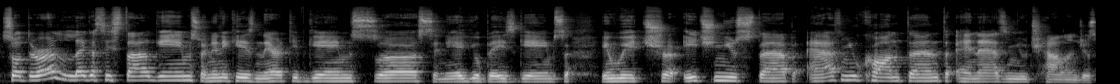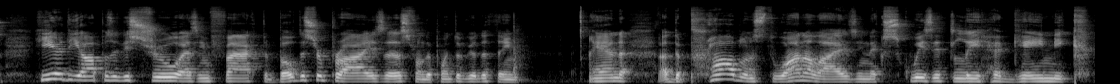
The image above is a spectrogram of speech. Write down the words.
So there are legacy style games, or in any case narrative games, uh, scenario based games, in which uh, each new step adds new content and adds new challenges. Here the opposite is true as in fact both the surprises from the point of view of the theme and uh, the problems to analyze in exquisitely gamic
